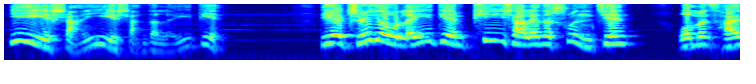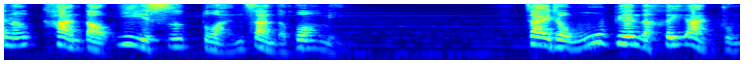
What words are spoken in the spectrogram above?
一闪一闪的雷电，也只有雷电劈下来的瞬间，我们才能看到一丝短暂的光明。在这无边的黑暗中，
